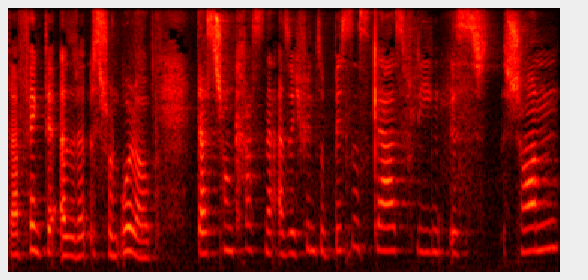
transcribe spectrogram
da fängt der, also das ist schon Urlaub. Das ist schon krass, ne? Also ich finde so Business Class fliegen ist schon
